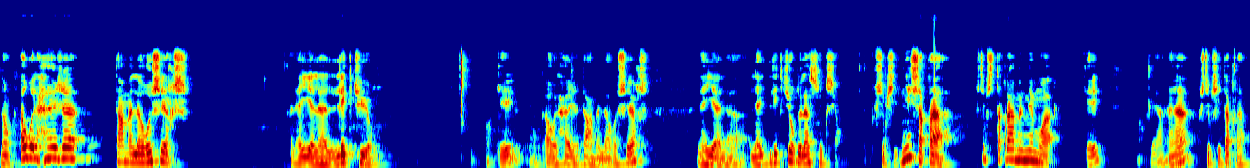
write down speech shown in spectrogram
دونك أول حاجة تعمل لا ريشيرش هي لا ليكتور اوكي دونك اول حاجه تعمل لا ريشيرش اللي هي لا ليكتور دو لانستركسيون باش تمشي منين تقراه باش تمشي تقراه من الميموار اوكي دونك انا باش تمشي تقرا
